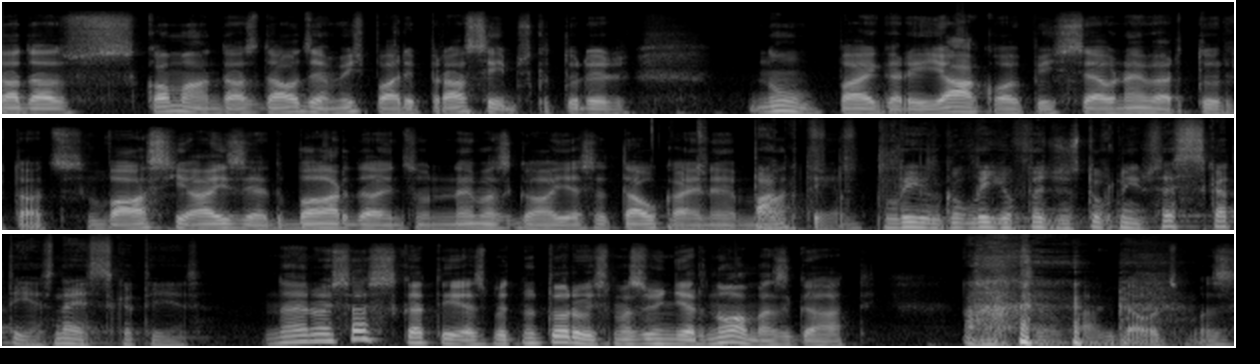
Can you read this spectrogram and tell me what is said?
tādās komandās, daudziem vispār ir prasības, ka tur ir nu, baigi arī jākopjas sev. Nevar tur tāds vāsi aiziet bārdains un nemazgājies ar taukainiem matiem. League of Legends turnīrus es skatījos, neizskatījos. Nē, nu es esmu skatījies, bet nu, tur vismaz viņi ir nomazgāti. Cilvēki daudz maz.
